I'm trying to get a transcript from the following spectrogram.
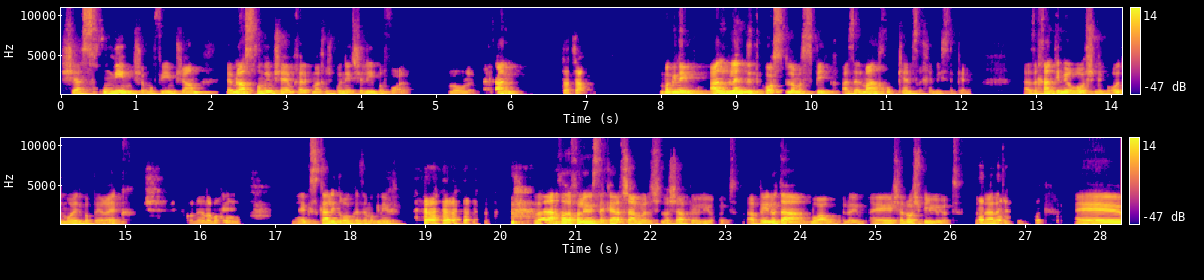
שהסכומים שמופיעים שם הם לא הסכומים שהם חלק מהחשבונית שלי בפועל. מעולה. כאן פצצה. מגניב, Unblended cost לא מספיק, אז על מה אנחנו כן צריכים להסתכל? אז הכנתי מראש מבעוד מועד בפרק, תתכונן לבחור. אקסקלידרו כזה מגניב. ואנחנו יכולים להסתכל עכשיו על שלושה פעילויות. הפעילות ה... וואו, אלוהים, אה, שלוש פעילויות. תודה על. אה,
